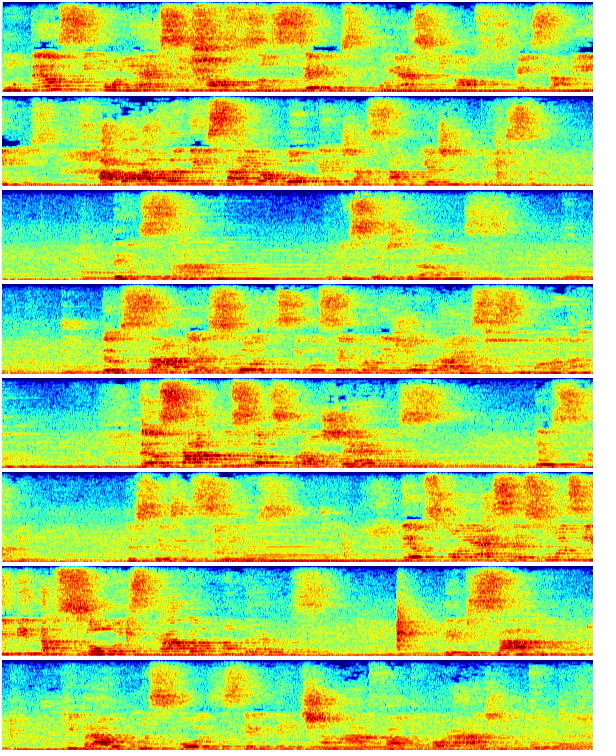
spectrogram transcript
Um Deus que conhece os nossos anseios, que conhece os nossos pensamentos. A palavra nem saiu a boca, ele já sabe o que a gente pensa. Deus sabe dos seus dramas. Deus sabe as coisas que você planejou para essa semana. Deus sabe dos seus projetos. Deus sabe dos seus anseios. Deus conhece as suas limitações, cada uma delas. Ele sabe que para algumas coisas que Ele tem te chamado falta coragem.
